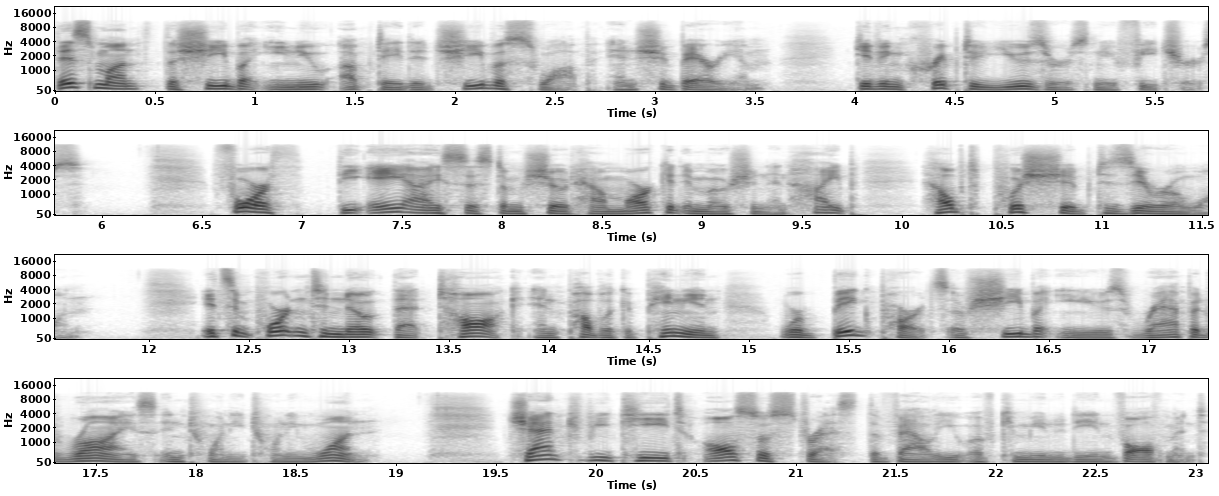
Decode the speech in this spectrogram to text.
This month, the Shiba Inu updated Shiba Swap and Shibarium, giving crypto users new features. Fourth, the AI system showed how market emotion and hype helped push SHIB to 01. It's important to note that talk and public opinion were big parts of Shiba Inu's rapid rise in 2021. ChatGPT also stressed the value of community involvement,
